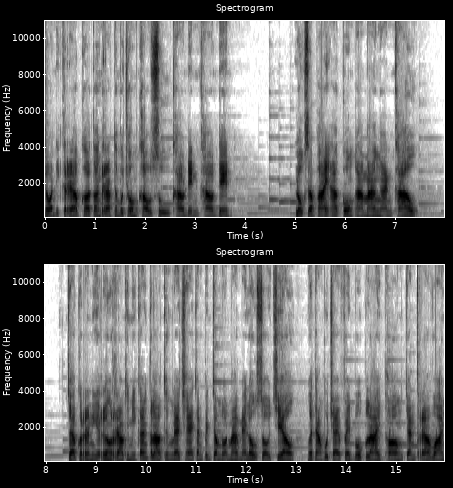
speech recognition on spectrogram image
สวัสดีครับ ขอต้อนรับท่านผู้ชมเข้าสู่ข่าวเด่นข่าวเด็ดโลกสะพ้ายอากงอามางานเข้า จากกรณีเรื่องราวที่มีการกล่าวถึงและแชร์กันเป็นจำนวนมากในโลกโซเชียล เมื่อทางผู้ใช้ Facebook ลายทองจันทรวัน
